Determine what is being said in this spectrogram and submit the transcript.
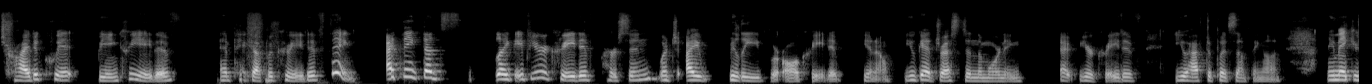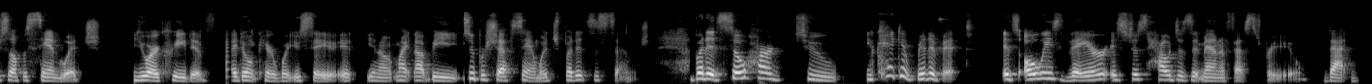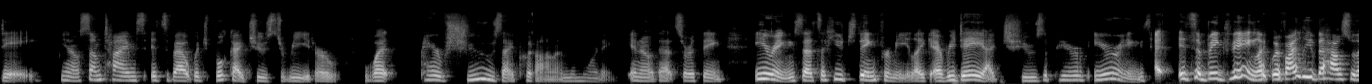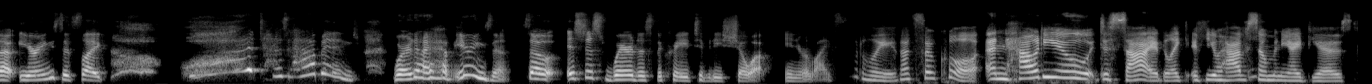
try to quit being creative and pick up a creative thing. I think that's like if you're a creative person, which I believe we're all creative, you know, you get dressed in the morning, uh, you're creative, you have to put something on. You make yourself a sandwich, you are creative. I don't care what you say. It, you know, it might not be super chef sandwich, but it's a sandwich. But it's so hard to you can't get rid of it it's always there. It's just how does it manifest for you that day? You know sometimes it's about which book i choose to read or what pair of shoes i put on in the morning you know that sort of thing. Earrings that's a huge thing for me. Like every day i choose a pair of earrings. It's a big thing. Like if i leave the house without earrings it's like what has happened? Where did I have earrings in? So it's just where does the creativity show up in your life? Totally. That's so cool. And how do you decide, like, if you have so many ideas,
